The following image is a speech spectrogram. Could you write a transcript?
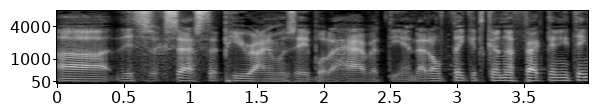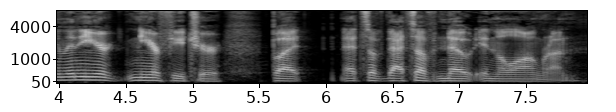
Uh, the success that Perine was able to have at the end. I don't think it's going to affect anything in the near near future, but that's of that's of note in the long run.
